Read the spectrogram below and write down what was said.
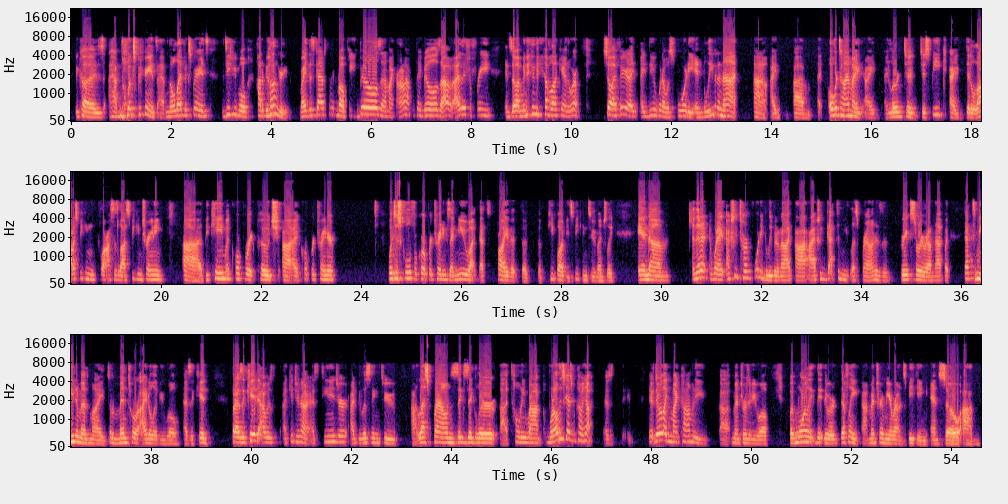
because I have no experience. I have no life experience to teach people how to be hungry, right? This guy was talking about paying bills, and I'm like, I don't have to pay bills. I, I live for free. And so, I mean, I didn't have a lot of care in the world. So I figured I, I do when I was 40. And believe it or not, uh, I um, over time, I, I, I, learned to, to speak. I did a lot of speaking classes, a lot of speaking training, uh, became a corporate coach, uh, a corporate trainer, went to school for corporate training because I knew I, that's probably the, the, the, people I'd be speaking to eventually. And um, and then when I actually turned 40, believe it or not, uh, I actually got to meet Les Brown. Is a great story around that, but got to meet him as my sort of mentor idol, if you will, as a kid. But as a kid, I was, I kid you not, as a teenager, I'd be listening to uh, Les Brown, Zig Ziglar, uh, Tony Robb, when all these guys were coming up. As they, they were like my comedy uh, mentors, if you will, but more like they, they were definitely uh, mentoring me around speaking. And so, um,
